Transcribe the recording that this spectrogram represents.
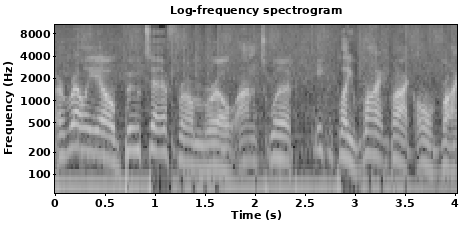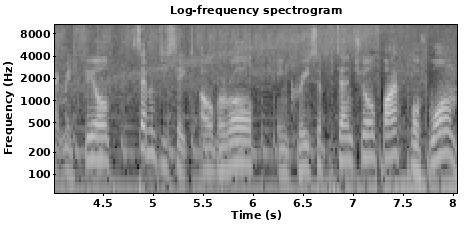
Aurelio Buta from Royal Antwerp. He can play right back or right midfield, 76 overall, increase of potential by plus 1.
